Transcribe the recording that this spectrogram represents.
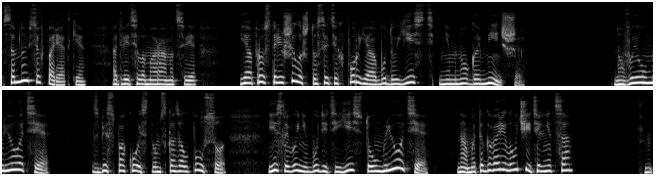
«Со мной все в порядке», — ответила Марамацве. «Я просто решила, что с этих пор я буду есть немного меньше». «Но вы умрете!» — с беспокойством сказал Пусо. «Если вы не будете есть, то умрете. Нам это говорила учительница». «Хм,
